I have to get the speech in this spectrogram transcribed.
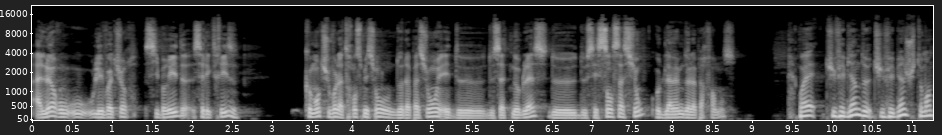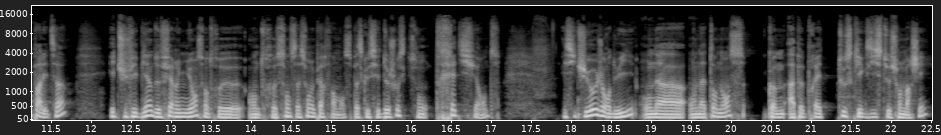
à l'heure où, où les voitures s'hybrident, s'électrisent, comment tu vois la transmission de la passion et de, de cette noblesse, de, de ces sensations au-delà même de la performance? Ouais, tu fais bien de, tu fais bien justement de parler de ça, et tu fais bien de faire une nuance entre entre sensation et performance, parce que c'est deux choses qui sont très différentes. Et si tu veux aujourd'hui, on a on a tendance, comme à peu près tout ce qui existe sur le marché,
